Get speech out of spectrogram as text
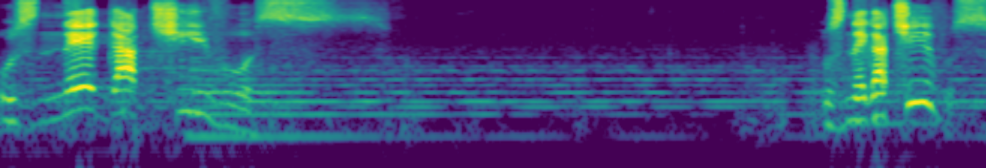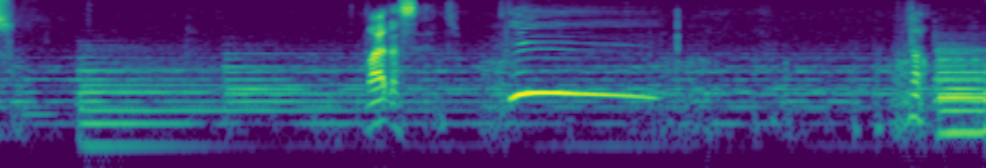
Os negativos. Os negativos. Vai dar certo. Não.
